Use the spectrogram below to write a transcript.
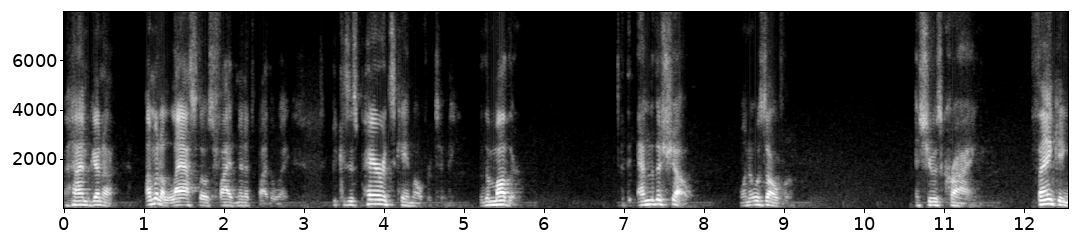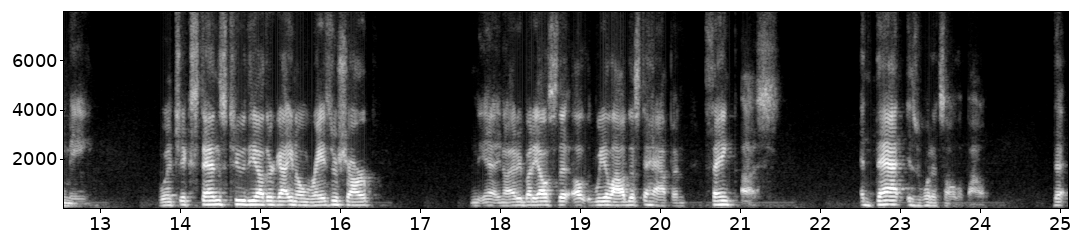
I'm gonna I'm gonna last those five minutes, by the way, because his parents came over to me, the mother, at the end of the show, when it was over, and she was crying, thanking me, which extends to the other guy, you know, razor sharp. Yeah, you know, everybody else that uh, we allowed this to happen thanked us. And that is what it's all about the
